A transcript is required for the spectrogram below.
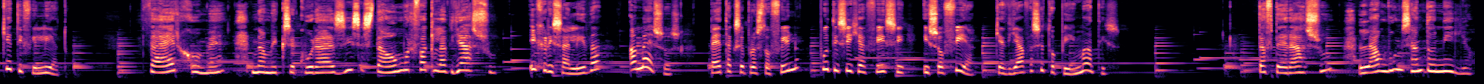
και τη φιλία του. «Θα έρχομαι να με ξεκουράζεις στα όμορφα κλαδιά σου», η Χρυσαλίδα αμέσως πέταξε προς το φύλλο που της είχε αφήσει η Σοφία και διάβασε το ποίημά της. «Τα φτερά σου λάμπουν σαν τον ήλιο.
